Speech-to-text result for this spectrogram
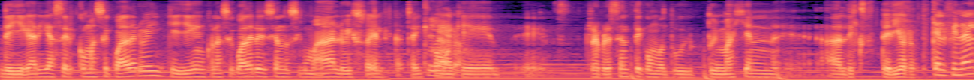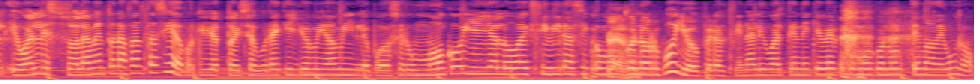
de llegar y hacer como ese cuadro y que lleguen con ese cuadro diciendo así como, ah, lo hizo él, ¿cachai? Como que eh, represente como tu, tu imagen eh, al exterior. que al final igual es solamente una fantasía, porque yo estoy segura que yo a mi mami le puedo hacer un moco y ella lo va a exhibir así como Claro. con orgullo, pero al final igual tiene que ver como con un tema de uno.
